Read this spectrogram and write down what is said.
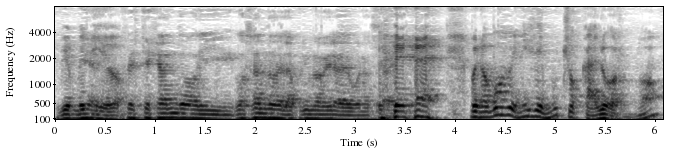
Bienvenido. festejando y gozando de la primavera de Buenos Aires. bueno, vos venís de mucho calor, ¿no?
